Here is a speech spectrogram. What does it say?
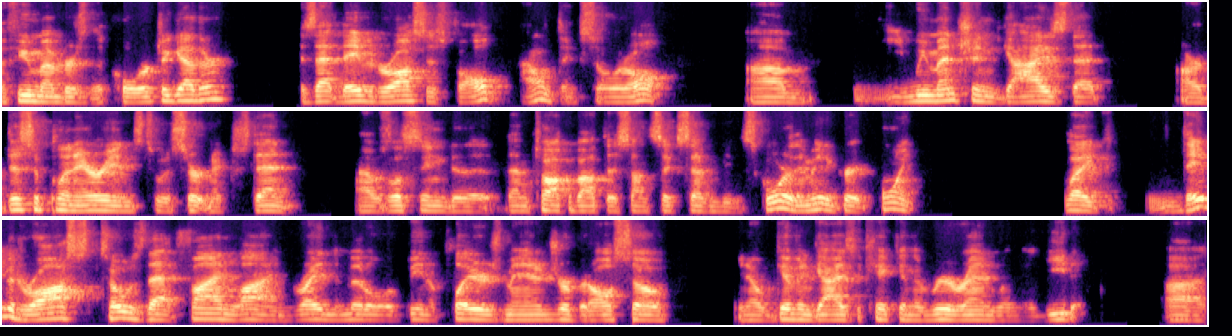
a few members of the core together. Is that David Ross's fault? I don't think so at all. Um, we mentioned guys that are disciplinarians to a certain extent. I was listening to them talk about this on 670 the score. They made a great point. Like David Ross toes that fine line right in the middle of being a player's manager, but also, you know, giving guys a kick in the rear end when they need it. Uh,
